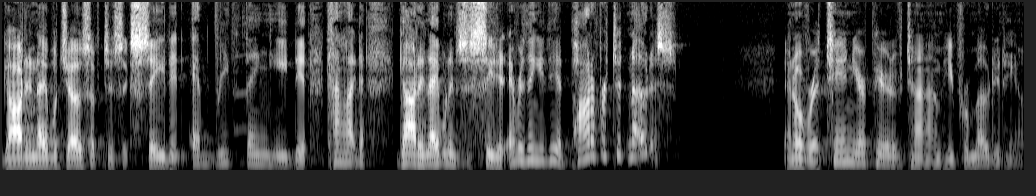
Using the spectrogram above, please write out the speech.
God enabled Joseph to succeed at everything he did. Kind of like that. God enabled him to succeed at everything he did. Potiphar took notice. And over a 10 year period of time, he promoted him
